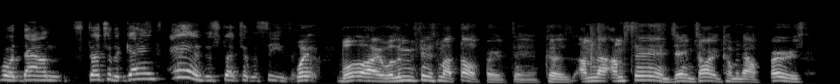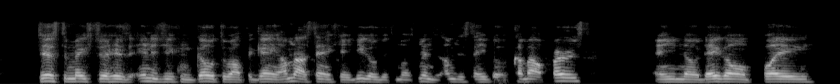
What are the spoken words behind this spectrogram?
for down stretch of the games and the stretch of the season. Wait, well, all right. Well, let me finish my thought first, then, because I'm not. I'm saying James Harden coming out first just to make sure his energy can go throughout the game. I'm not saying KD go get the most minutes. I'm just saying he go come out first, and you know they gonna play.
